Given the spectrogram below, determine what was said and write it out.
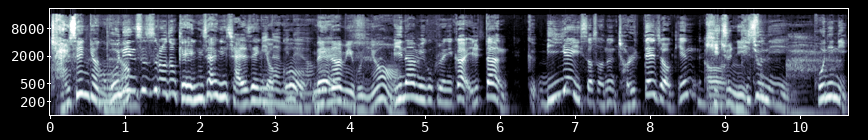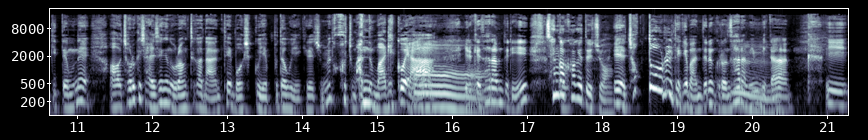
잘생겼네요. 본인 스스로도 굉장히 잘생겼고 네. 미남이군요. 미남이고 그러니까 일단 그 미에 있어서는 절대적인 어, 기준이 어, 기준이 아. 본인이 있기 때문에 어, 저렇게 잘생긴 오랑트가 나한테 멋있고 예쁘다고 얘기를 해주면 어, 좀 맞는 말일 거야 어. 이렇게 사람들이 생각하게 되죠. 예, 척도를 되게 만드는 그런 사람입니다. 음. 이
